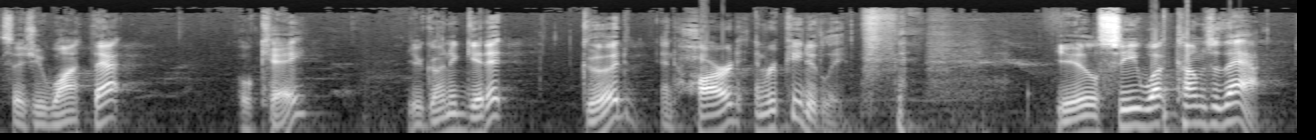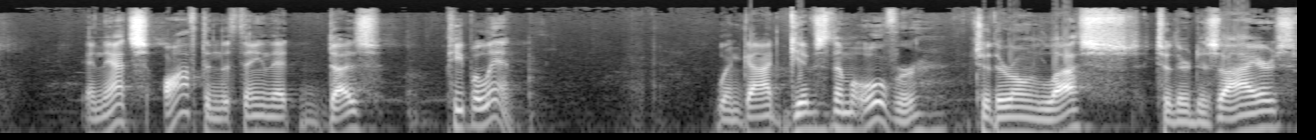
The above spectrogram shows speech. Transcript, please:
Says, You want that? Okay. You're going to get it good and hard and repeatedly. You'll see what comes of that. And that's often the thing that does people in. When God gives them over to their own lusts, to their desires.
